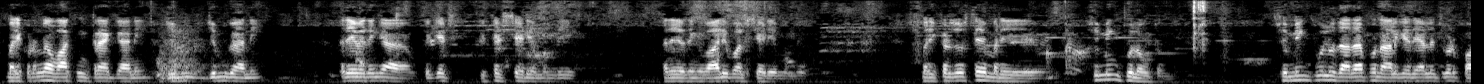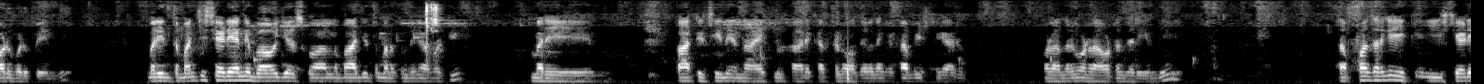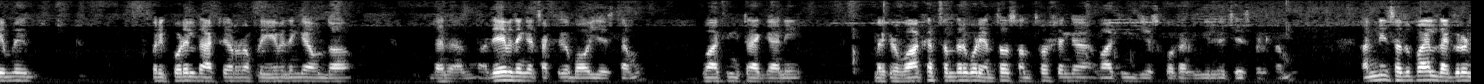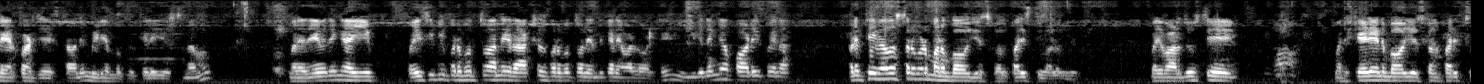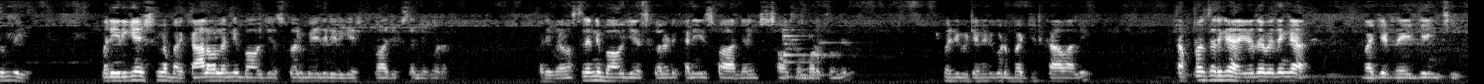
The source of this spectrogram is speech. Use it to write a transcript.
మరి ఇక్కడ ఉన్న వాకింగ్ ట్రాక్ కానీ జిమ్ జిమ్ కానీ అదేవిధంగా క్రికెట్ క్రికెట్ స్టేడియం ఉంది. అదేవిధంగా వాలీబాల్ స్టేడియం ఉంది. మరి ఇక్కడ చూస్తే మరి స్విమ్మింగ్ పూల్ ఒకటి ఉంది. స్విమ్మింగ్ పూల్ దాదాపు నాలుగైదేళ్ళ నుంచి కూడా పాడుపడిపోయింది. మరి ఇంత మంచి స్టేడియాన్ని బాగు చేసుకోవాలన్న బాధ్యత మనకుంది కాబట్టి మరి పార్టీ సీనియర్ నాయకులు కార్యకర్తలు అదేవిధంగా కమిషనర్ గారు వాళ్ళందరూ కూడా రావటం జరిగింది. తప్పనిసరిగా ఈ- ఈ స్టేడియంని మరి కోడెల డాక్టర్ గారు ఉన్నప్పుడు ఏ విధంగా ఉందో దాన్ని అదే విధంగా చక్కగా బాగు చేస్తాము. వాకింగ్ ట్రాక్ కానీ మరి ఇక్కడ వాకర్స్ అందరూ కూడా ఎంతో సంతోషంగా వాకింగ్ చేసుకోవడానికి వీలుగా చేసి పెడతాము. అన్ని సదుపాయాలు దగ్గరుండి ఏర్పాటు చేస్తామని మీడియా ముఖ్యం తెలియజేస్తున్నాము. మరి అదేవిధంగా ఈ వైసీపీ ప్రభుత్వాన్ని రాక్షస ప్రభుత్వాన్ని ఎందుకనే వాళ్ళు అంటే ఈ విధంగా పాడైపోయిన ప్రతి వ్యవస్థను కూడా మనం బాగు చేసుకోవాలి. పరిస్థితి వాళ్ళు ఉంది. మరి వాళ్ళు చూస్తే మరి స్టేడియాన్ని బాగు చేసుకోవాలని పరిస్థితి ఉంది. మరి ఇరిగేషన్లో మరి కాలువలన్నీ బాగు చేసుకోవాలి. మేజర్ ఇరిగేషన్ ప్రాజెక్ట్స్ అన్నీ కూడా మరి వ్యవస్థలన్నీ బాగు చేసుకోవాలంటే కనీసం ఆరు నెలల నుంచి సంవత్సరం పడుతుంది. మరి వీటన్నిటి కూడా బడ్జెట్ కావాలి. తప్పనిసరిగా ఏదో విధంగా बजेट रेंज यांची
